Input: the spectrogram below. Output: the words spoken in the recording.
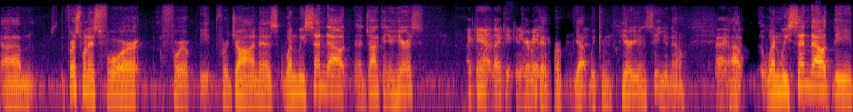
Um, the first one is for for for John. Is when we send out, uh, John, can you hear us? I can. Thank you. Can you hear me? Okay. Yeah, we can hear you and see you now. Uh, when we send out the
